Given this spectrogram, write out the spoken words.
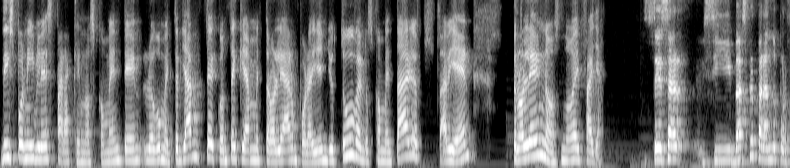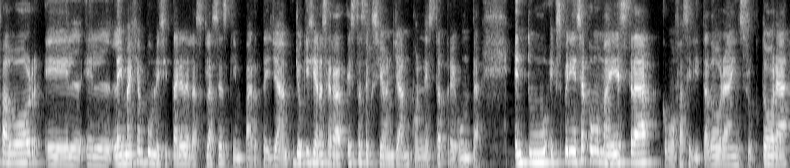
disponibles para que nos comenten. Luego me, ya te conté que ya me trolearon por ahí en YouTube, en los comentarios. Pues, está bien, trolennos, no hay falla. César, si vas preparando, por favor, la imagen publicitaria de las clases que imparte Jam, yo quisiera cerrar esta sección, Jam, con esta pregunta. En tu experiencia como maestra, como facilitadora, instructora,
